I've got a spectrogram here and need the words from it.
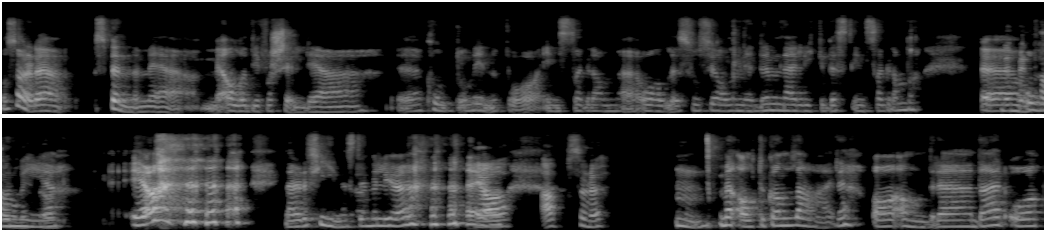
Og så er det spennende med, med alle de forskjellige eh, kontoene inne på Instagram eh, og alle sosiale medier, men jeg liker best Instagram, da. Eh, og hvor mye. Ja! Det er det fineste miljøet. Ja, absolutt. Mm. Men alt du kan lære av andre der, og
